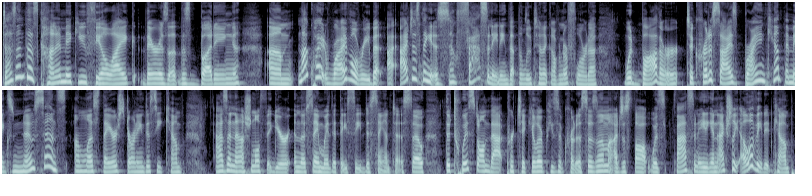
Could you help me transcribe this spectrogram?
doesn't this kind of make you feel like there is a this budding um, not quite rivalry but I, I just think it is so fascinating that the lieutenant governor of florida would bother to criticize brian kemp. It makes no sense unless they are starting to see kemp as a national figure in the same way that they see DeSantis. So the twist on that particular piece of criticism, I just thought was fascinating and actually elevated Kemp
